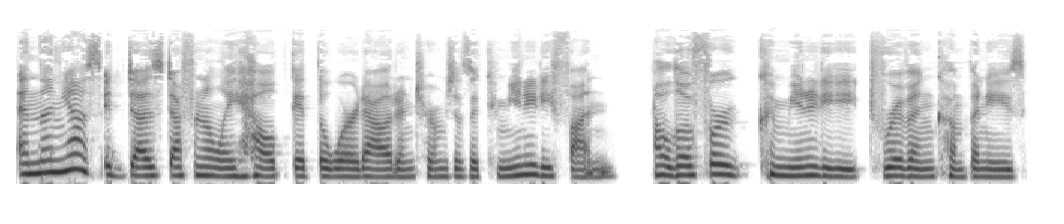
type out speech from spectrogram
And then, yes, it does definitely help get the word out in terms of the community fund. Although for community driven companies,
